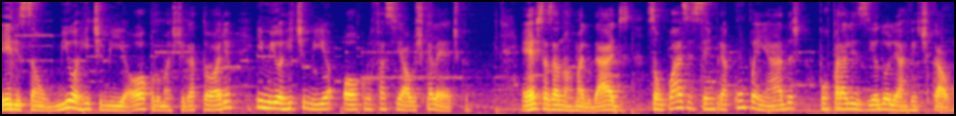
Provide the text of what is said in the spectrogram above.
Eles são miorritmia óculo-mastigatória e miorritmia óculo-facial esquelética. Estas anormalidades são quase sempre acompanhadas por paralisia do olhar vertical.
